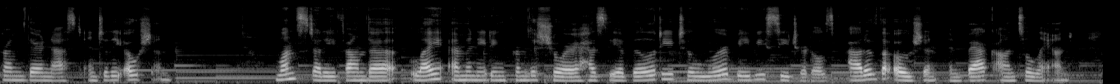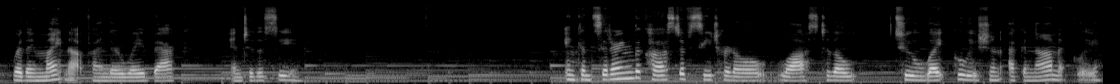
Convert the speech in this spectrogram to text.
from their nest into the ocean. One study found that light emanating from the shore has the ability to lure baby sea turtles out of the ocean and back onto land, where they might not find their way back into the sea. In considering the cost of sea turtle loss to, the, to light pollution economically,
